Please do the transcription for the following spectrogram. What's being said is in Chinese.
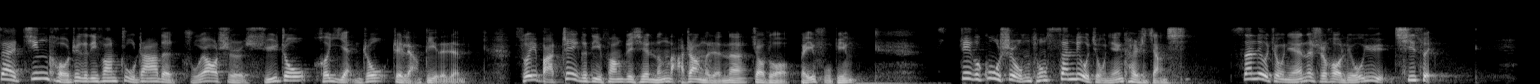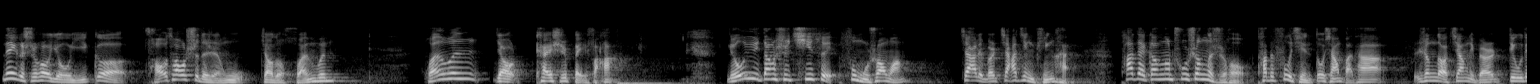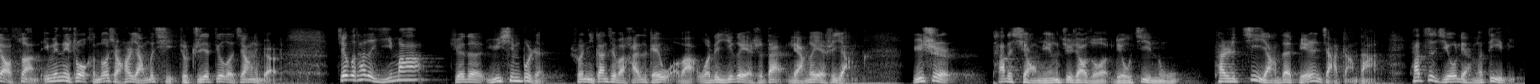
在京口这个地方驻扎的主要是徐州和兖州这两地的人，所以把这个地方这些能打仗的人呢叫做北府兵。这个故事我们从三六九年开始讲起。三六九年的时候，刘裕七岁，那个时候有一个曹操式的人物叫做桓温，桓温要开始北伐。刘裕当时七岁，父母双亡，家里边家境贫寒。他在刚刚出生的时候，他的父亲都想把他。扔到江里边丢掉算了，因为那时候很多小孩养不起，就直接丢到江里边。结果他的姨妈觉得于心不忍，说你干脆把孩子给我吧，我这一个也是带，两个也是养。于是他的小名就叫做刘季奴，他是寄养在别人家长大的。他自己有两个弟弟。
